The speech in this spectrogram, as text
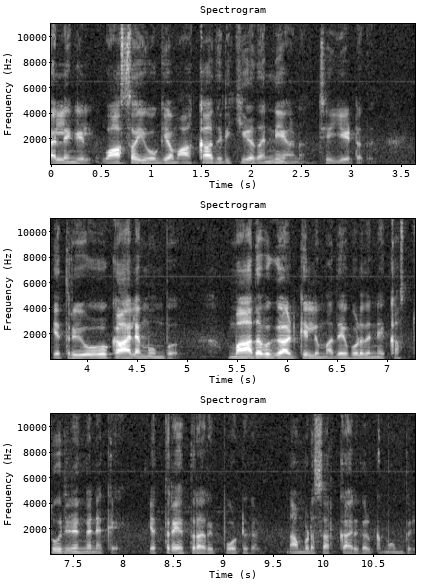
അല്ലെങ്കിൽ വാസയോഗ്യമാക്കാതിരിക്കുക തന്നെയാണ് ചെയ്യേണ്ടത്. എത്രയോ കാലം മുമ്പ് മാധവ് ഗാഡ്ഗിലും അതേപോലെ തന്നെ കസ്തൂരി രംഗനൊക്കെ എത്രയെത്ര റിപ്പോർട്ടുകൾ നമ്മുടെ സർക്കാരുകൾക്ക് മുമ്പിൽ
